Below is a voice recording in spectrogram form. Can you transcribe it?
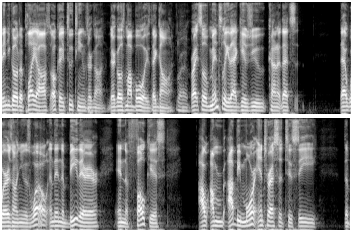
then you go to playoffs. Okay, two teams are gone. There goes my boys. They're gone. Right. Right. So mentally, that gives you kind of that's that wears on you as well. And then to be there and the focus, I, I'm I'd be more interested to see the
